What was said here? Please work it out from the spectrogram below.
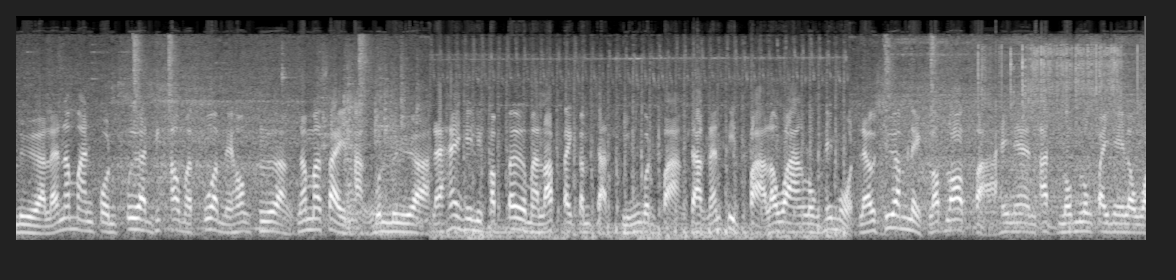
เรือ และน้ำมันปนเปื้อนที่เข้ามาท่วมในห้องเครื่องนำมาใส่ถังบนเรือ และให้เฮลิคอปเตอร์มารับไปกำจัดทิ้งบนฝั่ง จากนั้นปิดฝาระวางลงให้หมด แล้วเชื่อมเหล็กรอบๆฝาให้แน่น อัดลมลงไปในระว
